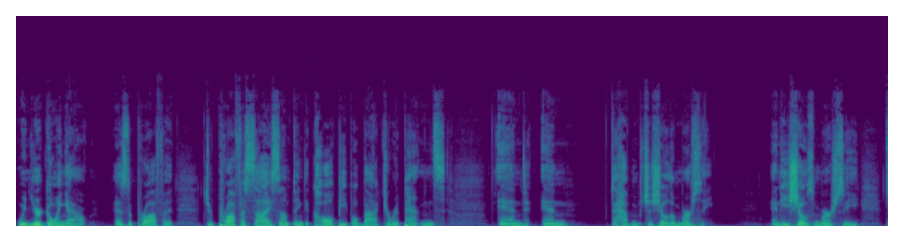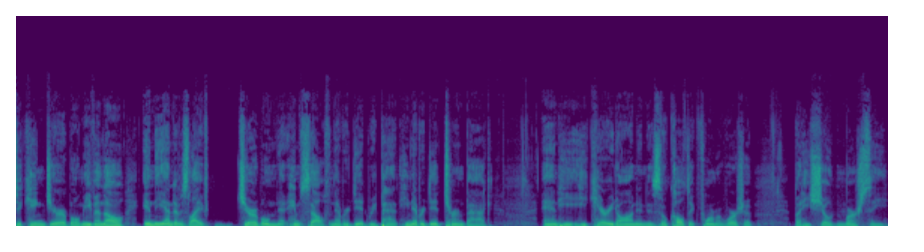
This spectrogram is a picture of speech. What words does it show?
When you're going out as the prophet to prophesy something, to call people back to repentance, and, and to have to show them mercy. And he shows mercy to King Jeroboam, even though in the end of his life, Jeroboam himself never did repent. He never did turn back. And he, he carried on in his occultic form of worship. But he showed mercy.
